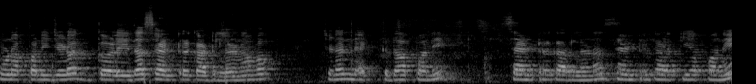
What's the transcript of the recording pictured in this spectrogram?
ਹੁਣ ਆਪਾਂ ਨੇ ਜਿਹੜਾ ਗਲੇ ਦਾ ਸੈਂਟਰ ਕੱਢ ਲੈਣਾ ਵਾ, ਜਿਹੜਾ ਨੈਕ ਦਾ ਆਪਾਂ ਨੇ ਸੈਂਟਰ ਕਰ ਲੈਣਾ। ਸੈਂਟਰ ਕਰਕੇ ਆਪਾਂ ਨੇ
